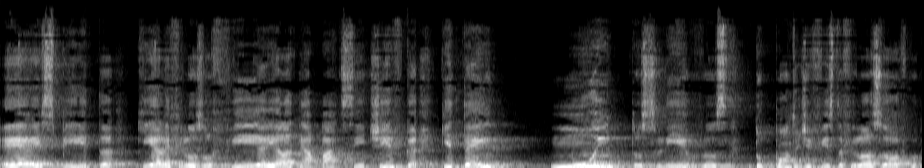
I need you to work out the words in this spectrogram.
é, espírita, que ela é filosofia e ela tem a parte científica, que tem muitos livros do ponto de vista filosófico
